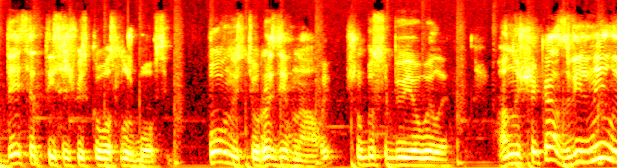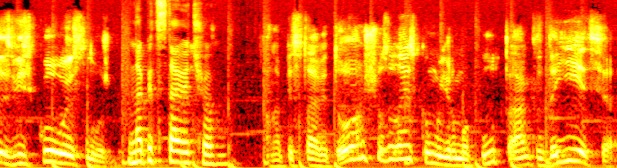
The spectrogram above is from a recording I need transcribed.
10 тисяч військовослужбовців, повністю розігнали, щоб собі уявили. Ганущака звільнили з військової служби. На підставі чого? На підставі того, що Зеленському Єрмаку так здається.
